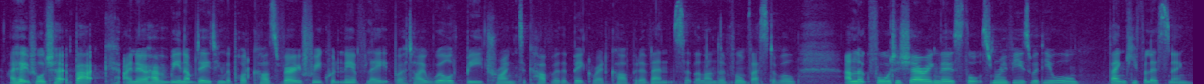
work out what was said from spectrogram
I hope you'll check back. I know I haven't been updating the podcast very frequently of late, but I will be trying to cover the big red carpet events at the London Film Festival and look forward to sharing those thoughts and reviews with you all. Thank you for listening.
